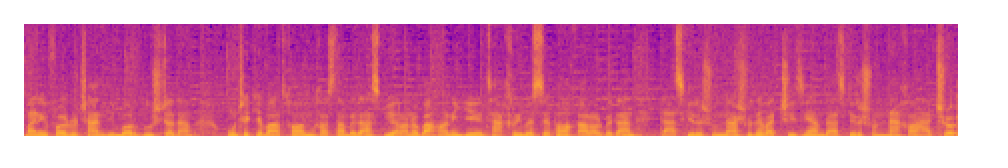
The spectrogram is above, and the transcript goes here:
من این فایل رو چندین بار گوش دادم. اونچه که بدخواهان می‌خواستن به دست بیارن و بهانه تخریب سپاه قرار بدن دستگیرشون نشده و چیزی هم دستگیرشون نخواهد شد.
